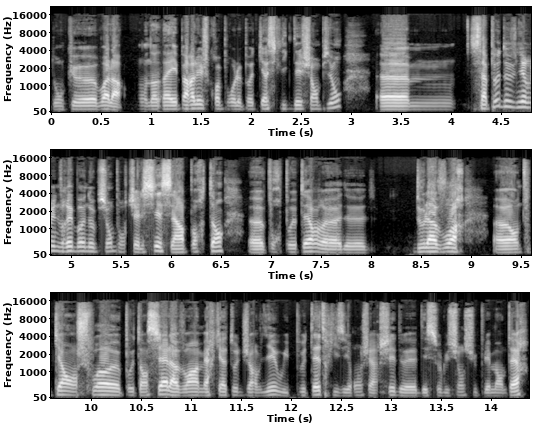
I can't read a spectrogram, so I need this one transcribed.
donc euh, voilà, on en avait parlé, je crois, pour le podcast Ligue des Champions. Euh, ça peut devenir une vraie bonne option pour Chelsea et c'est important pour Potter de, de l'avoir, en tout cas en choix potentiel avant un mercato de janvier où peut-être ils iront chercher des solutions supplémentaires.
